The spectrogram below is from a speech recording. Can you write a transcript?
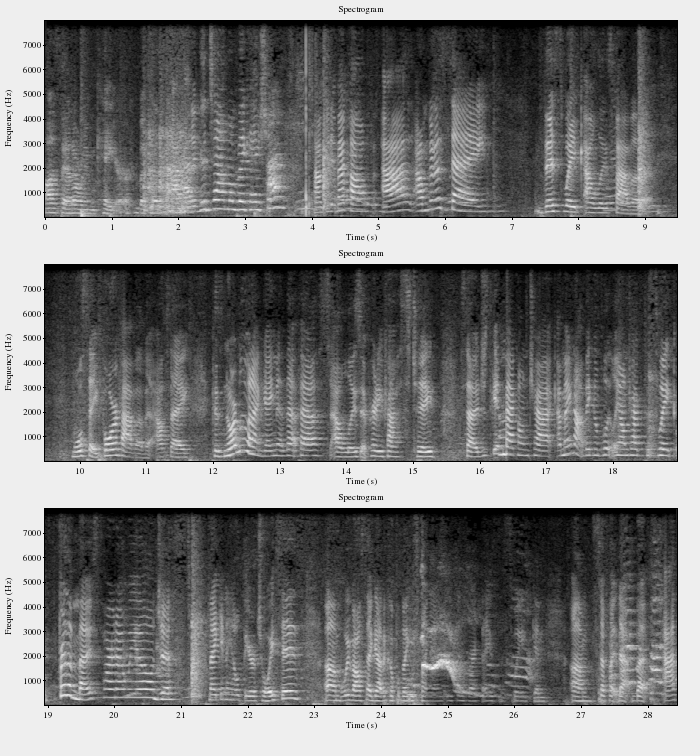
honestly I don't even care because I had a good time on vacation. I'll get it back off. I, I'm gonna say this week I'll lose five of it. We'll see, four or five of it, I'll say. Because normally when I gain it that fast, I'll lose it pretty fast too. So just getting back on track. I may not be completely on track this week. For the most part, I will. Just making healthier choices. Um, we've also got a couple things planned. Ethan's birthday's this week and um, stuff like that. But I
